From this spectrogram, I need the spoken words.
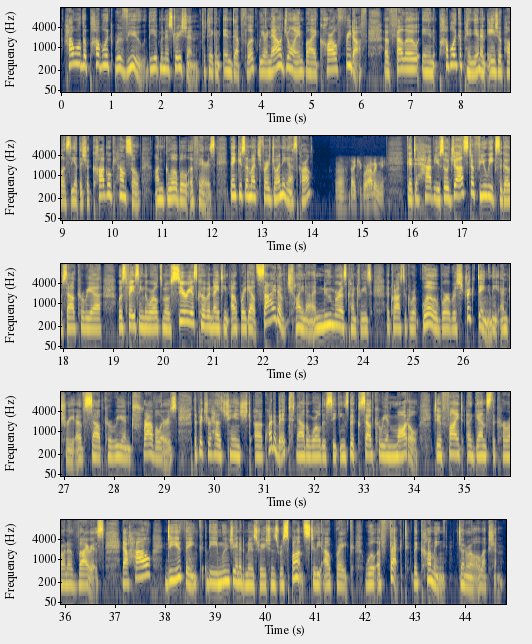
How will the public review the administration? To take an in-depth look, we are now joined by Karl Friedhoff, a fellow in public opinion and Asia policy at the Chicago Council on Global Affairs. Thank you so much for joining us, Karl. Uh, thank you for having me. Good to have you. So, just a few weeks ago, South Korea was facing the world's most serious COVID 19 outbreak outside of China, and numerous countries across the globe were restricting the entry of South Korean travelers. The picture has changed uh, quite a bit. Now, the world is seeking the South Korean model to fight against the coronavirus. Now, how do you think the Moon Jae-in administration's response to the outbreak will affect the coming general election?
